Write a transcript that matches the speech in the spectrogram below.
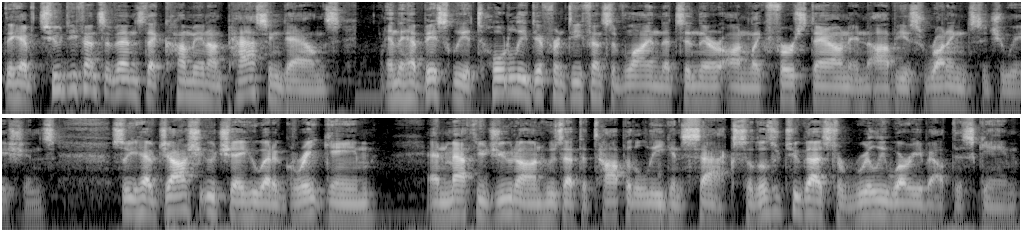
They have two defensive ends that come in on passing downs, and they have basically a totally different defensive line that's in there on like first down and obvious running situations. So you have Josh Uche, who had a great game, and Matthew Judon, who's at the top of the league in sacks. So those are two guys to really worry about this game.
